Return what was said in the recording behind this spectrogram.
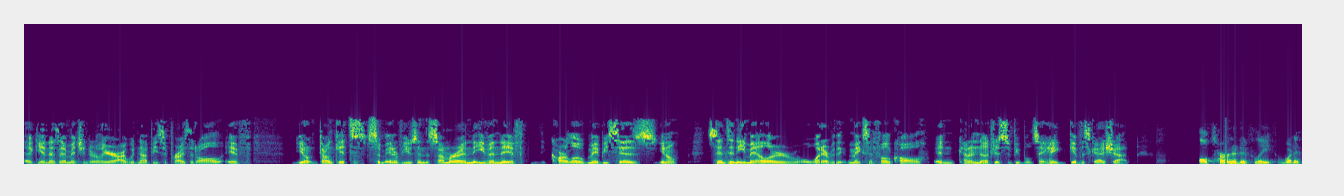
again, as I mentioned earlier, I would not be surprised at all if you know Dunk gets some interviews in the summer, and even if Carlo maybe says you know sends an email or whatever that makes a phone call and kind of nudges some people to say, hey, give this guy a shot. Alternatively, what if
